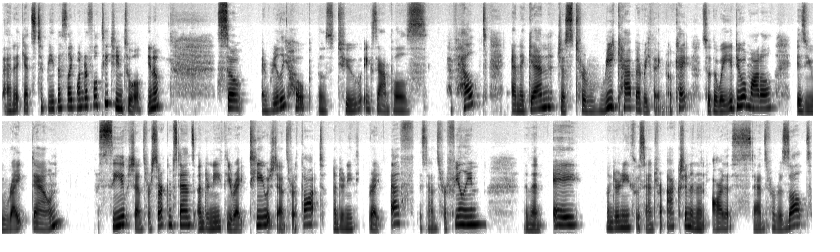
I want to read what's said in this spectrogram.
and it gets to be this like wonderful teaching tool, you know? So I really hope those two examples have helped. And again, just to recap everything, okay? So the way you do a model is you write down C, which stands for circumstance. Underneath, you write T, which stands for thought. Underneath, you write F, that stands for feeling. And then A, underneath, which stands for action. And then R, that stands for result.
